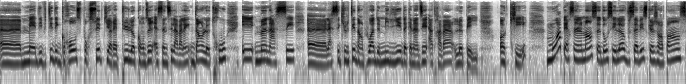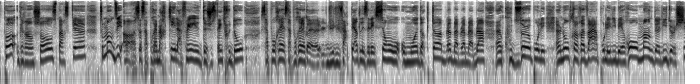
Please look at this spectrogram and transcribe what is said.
euh, mais d'éviter des grosses poursuites qui auraient pu le conduire SNC Lavalin dans le trou et menacer euh, la sécurité d'emploi de milliers de Canadiens à travers le pays. OK. Moi, personnellement, ce dossier-là, vous savez ce que j'en pense? Pas grand-chose parce que tout le monde dit, ah, ça, ça pourrait marquer la fin de Justin Trudeau. Ça pourrait, ça pourrait euh, lui, faire perdre les élections au, mois d'octobre, blablabla. Bla, bla, bla. Un coup dur pour les, un autre revers pour les libéraux, manque de leadership,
